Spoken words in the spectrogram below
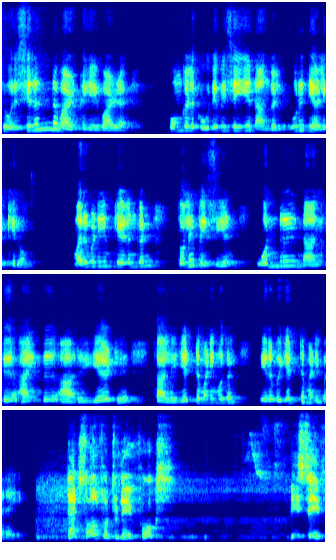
ஒரு சிறந்த வாழ்க்கையை வாழ உங்களுக்கு உதவி செய்ய நாங்கள் உறுதி அளிக்கிறோம். மறுபடியும் கேளுங்கள் தொலைபேசி எண் ஒன்று நான்கு ஐந்து ஆறு ஏழு காலை எட்டு மணி முதல் இரவு எட்டு மணி வரை That's all for today, folks. Be safe.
